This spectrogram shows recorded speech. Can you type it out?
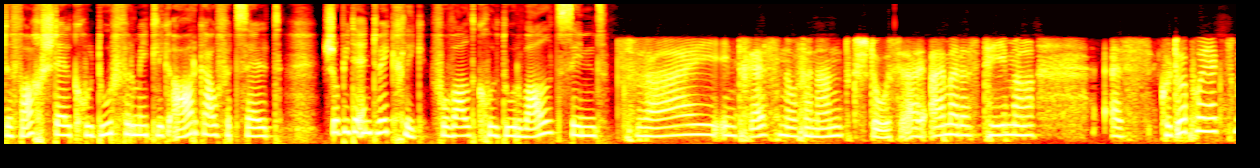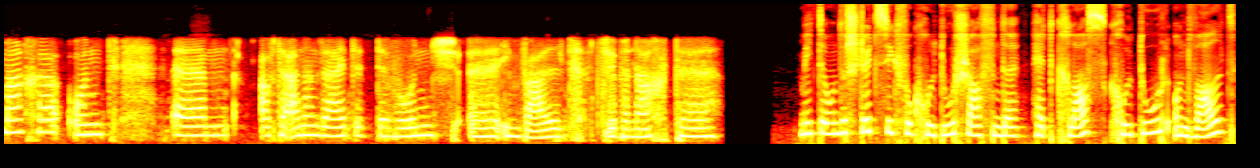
der Fachstelle Kulturvermittlung Aargau, erzählt, schon bei der Entwicklung von Waldkultur Wald sind zwei Interessen aufeinander gestoßen. Einmal das Thema, ein Kulturprojekt zu machen und ähm, auf der anderen Seite der Wunsch, äh, im Wald zu übernachten. Mit der Unterstützung von Kulturschaffenden hat Klasse, Kultur und Wald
